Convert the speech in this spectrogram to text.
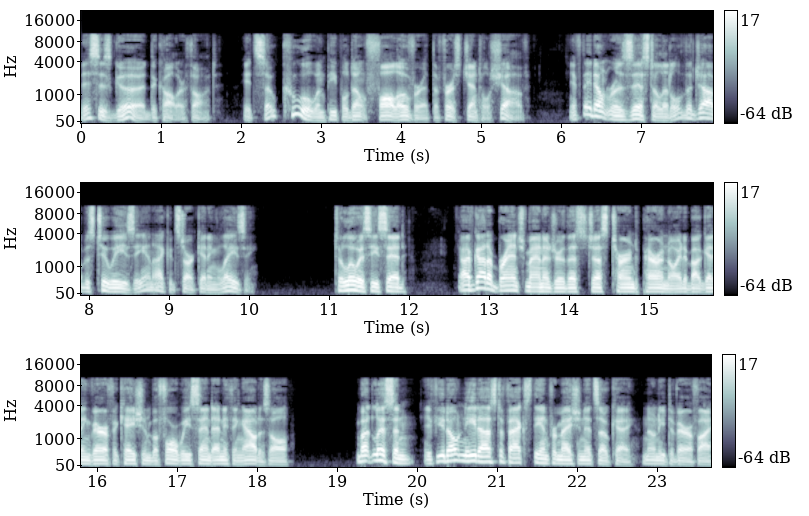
This is good, the caller thought. It's so cool when people don't fall over at the first gentle shove. If they don't resist a little, the job is too easy and I could start getting lazy. To Lewis, he said, I've got a branch manager that's just turned paranoid about getting verification before we send anything out, is all. But listen, if you don't need us to fax the information, it's okay. No need to verify.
